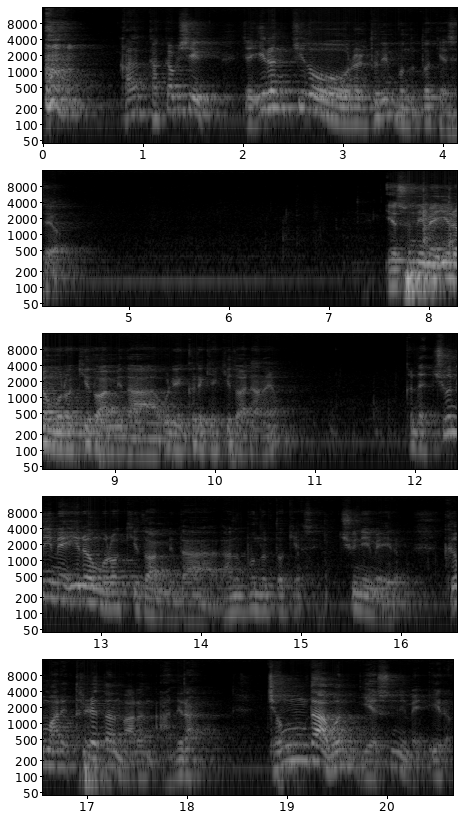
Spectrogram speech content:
가끔씩 이런 기도를 드린 분들도 계세요. 예수님의 이름으로 기도합니다. 우리 그렇게 기도하잖아요. 근데 주님의 이름으로 기도합니다. 라는 분들도 계세요. 주님의 이름. 그 말이 틀렸다는 말은 아니라 정답은 예수님의 이름.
